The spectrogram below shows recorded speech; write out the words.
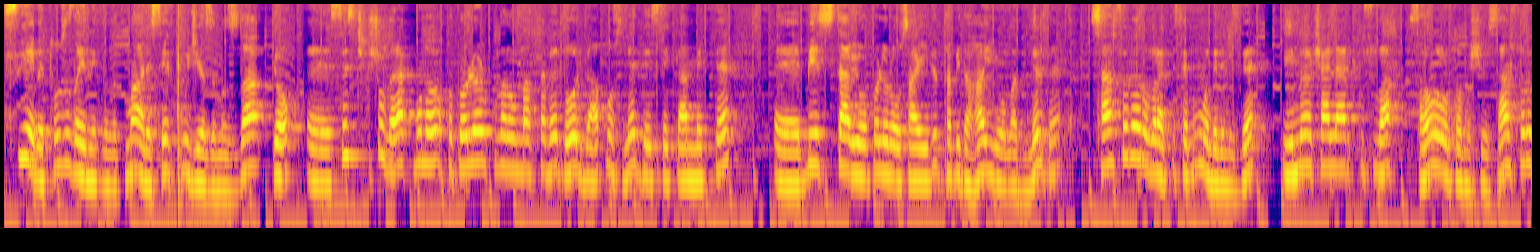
suya ve toza dayanıklılık maalesef bu cihazımızda yok. Ee, ses çıkışı olarak mono hoparlör kullanılmakta ve Dolby Atmos ile desteklenmekte. Ee, bir stereo hoparlör olsaydı tabi daha iyi olabilirdi. Sensörler olarak ise bu modelimizde ivme ölçerler, pusula, sanal ortam ışığı sensörü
